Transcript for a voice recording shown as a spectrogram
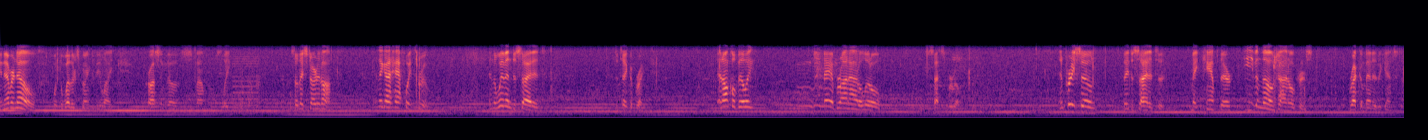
You never know what the weather's going to be like crossing those mountains late in November. So they started off, and they got halfway through, and the women decided to take a break. And Uncle Billy, mm, he may have run out a little sarsaparilla. And pretty soon, they decided to make camp there, even though John Oakhurst recommended against it.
